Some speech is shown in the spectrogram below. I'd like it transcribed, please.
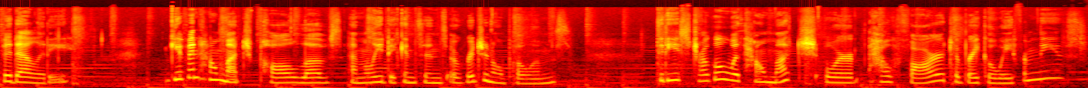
fidelity. Given how much paul loves emily dickinson's original poems did he struggle with how much or how far to break away from these?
